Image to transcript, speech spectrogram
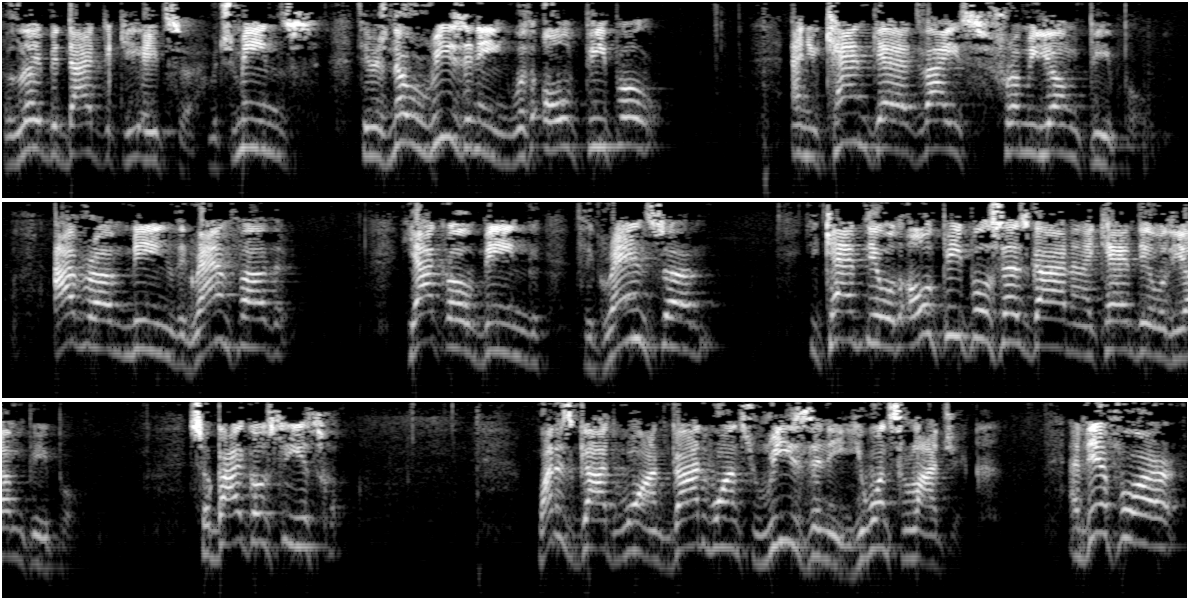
v'loi bedardiki etza, which means there is no reasoning with old people, and you can't get advice from young people. Avram being the grandfather, Yaakov being the grandson. You can't deal with old people, says God, and I can't deal with young people. So God goes to Yitzchak. What does God want? God wants reasoning. He wants logic. And therefore,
